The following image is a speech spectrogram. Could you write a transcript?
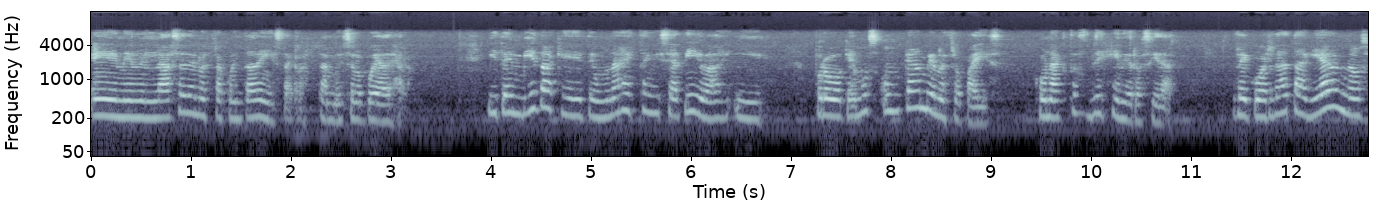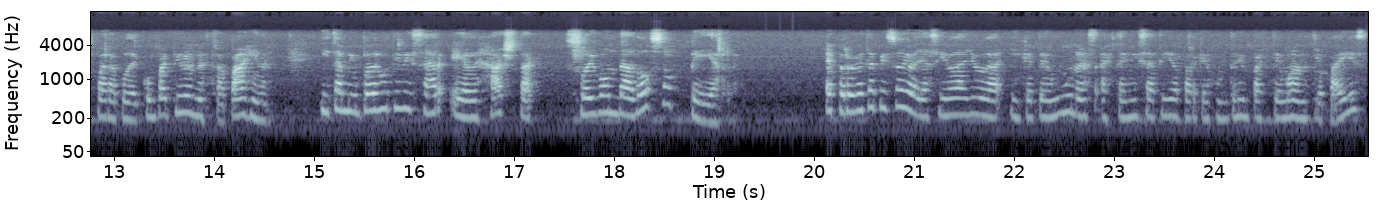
en el enlace de nuestra cuenta de Instagram. También se lo voy a dejar y te invito a que te unas a esta iniciativa y provoquemos un cambio en nuestro país con actos de generosidad. Recuerda taguearnos para poder compartir en nuestra página y también puedes utilizar el hashtag Soy Bondadoso PR. Espero que este episodio haya sido de ayuda y que te unas a esta iniciativa para que juntos impactemos a nuestro país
